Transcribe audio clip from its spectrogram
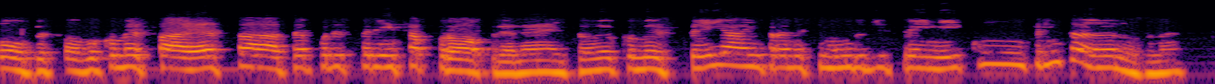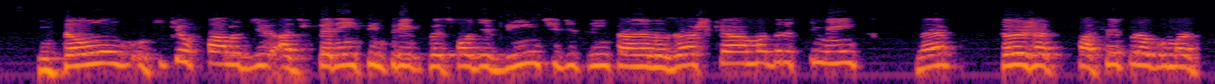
Bom, pessoal, vou começar essa até por experiência própria, né? Então, eu comecei a entrar nesse mundo de trainee com 30 anos, né? Então, o que, que eu falo de a diferença entre o pessoal de 20 e de 30 anos? Eu acho que é o amadurecimento, né? Então, eu já passei por algumas...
